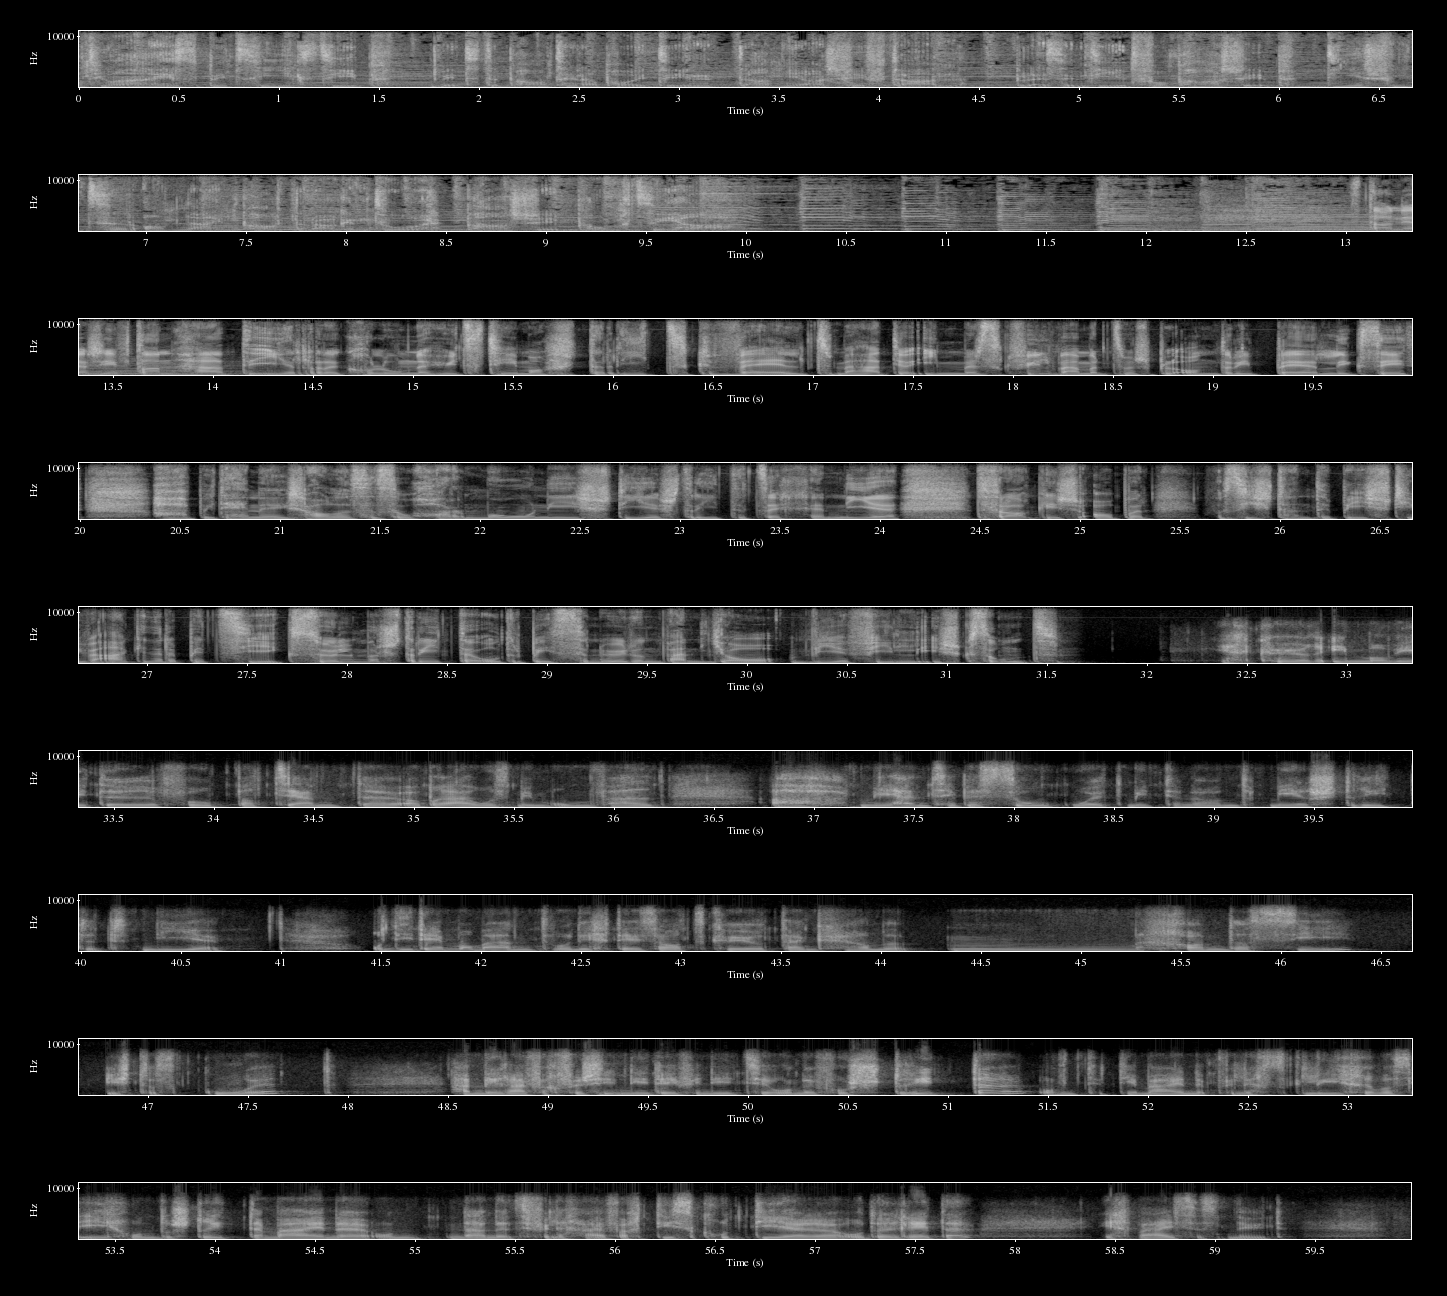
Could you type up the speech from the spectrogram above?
Radio 1 Beziehungstyp mit der Paartherapeutin Danja Schifftan. Präsentiert von Paarship, die Schweizer Online-Partneragentur. Paarship.ch Tanja Schifftan hat in ihrer Kolumne heute das Thema Streit gewählt. Man hat ja immer das Gefühl, wenn man zum Beispiel andere Pärchen sieht, ah, bei denen ist alles so harmonisch, die streiten sicher nie. Die Frage ist aber, was ist denn der beste Weg in einer Beziehung? Soll man streiten oder besser nicht? Und wenn ja, wie viel ist gesund? Ich höre immer wieder von Patienten, aber auch aus meinem Umfeld, ah, wir haben es eben so gut miteinander, wir streiten nie. Und in dem Moment, wo ich diesen Satz höre, denke ich mir, mm, kann das sein? Ist das gut? Haben wir einfach verschiedene Definitionen von Stritten und die meinen vielleicht das Gleiche, was ich unter Stritten meine und nennen es vielleicht einfach diskutieren oder reden? Ich weiß es nicht.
